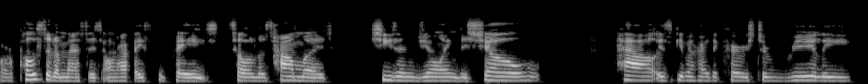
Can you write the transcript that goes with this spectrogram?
or posted a message on our Facebook page telling us how much she's enjoying the show, how it's giving her the courage to really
